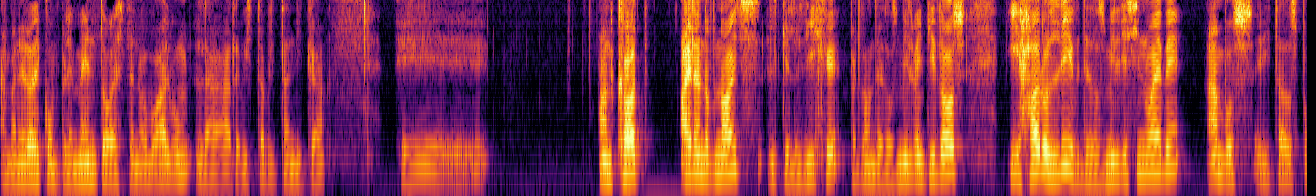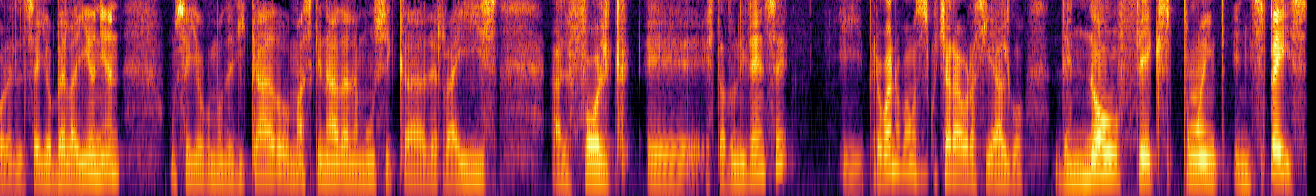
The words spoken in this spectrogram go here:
a manera de complemento a este nuevo álbum, la revista británica eh, Uncut, Island of Noise, el que les dije, perdón, de 2022, y How to Live de 2019, ambos editados por el sello Bella Union, un sello como dedicado más que nada a la música de raíz, al folk eh, estadounidense. Pero bueno, vamos a escuchar ahora sí algo de No Fixed Point in Space,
